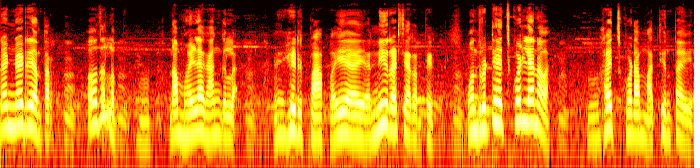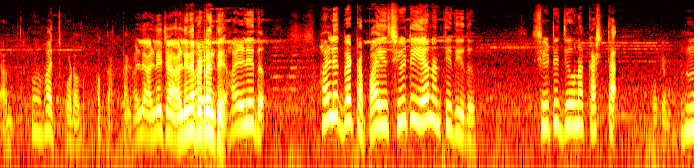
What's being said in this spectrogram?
ನಡ್ ನಡ್ರಿ ಅಂತಾರೆ. ಹೌದಲ್ಲ? ನಮ್ಮ ಹಳ್ಳ್ಯಾಗ ಹಂಗಿಲ್ಲ. ಹಿಡ್ರಿ ಪಾಪ ಏ ನೀರು ಅಡ್ಸ್ಯಾರ ಅಂತೇಳಿ ಒಂದು ರೊಟ್ಟಿ ಹಚ್ಚಿ ಕೊಡ್ಲೇನವ ಹ್ಞೂ ಹಚ್ಚಿ ಕೊಡಮ್ಮ ತಿಂತಾವೆ ಅಂತ. ಹ್ಞೂ ಹಚ್ಚಿ ಕೊಡೋದು. ಒಕ್ಕ ಹಳ್ಳಿ ಹಳ್ಳಿ ಹಳ್ಳಿನೇ ಬೆಟ್ರ್ ಅಂತೆ. ಹಳ್ಳಿದು. ಹಳ್ಳಿದು ಬೆಟ್ರಪ್ಪ ಈ ಸೀಟಿ ಏನಂತಿದ್ದು ಇದು? ಸೀಟಿ ಜೀವನ ಕಷ್ಟ. ಹ್ಞೂ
